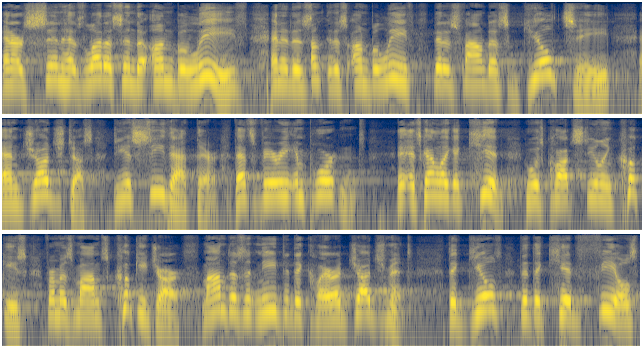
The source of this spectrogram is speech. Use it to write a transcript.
and our sin has led us into unbelief, and it is this unbelief that has found us guilty and judged us. Do you see that there? That's very important. It's kind of like a kid who was caught stealing cookies from his mom's cookie jar. Mom doesn't need to declare a judgment. The guilt that the kid feels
